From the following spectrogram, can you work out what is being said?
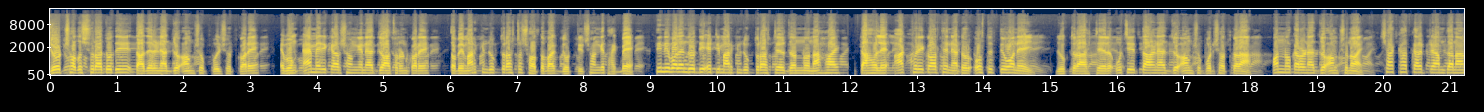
জোট সদস্যরা যদি তাদের ন্যায্য অংশ পরিশোধ করে এবং আমেরিকার সঙ্গে ন্যায্য আচরণ করে, তবে মার্কিন যুক্তরাষ্ট্র শতভাগ জোটটির সঙ্গে থাকবে। তিনি বলেন, যদি এটি মার্কিন যুক্তরাষ্ট্রের জন্য না হয়, তাহলে আক্ষরিক অর্থে ন্যাটোর অস্তিত্বও নেই। যুক্তরাষ্ট্রের উচিত তার ন্যায্য অংশ পরিশোধ করা। অন্য কারও ন্যায্য অংশ নয়। সাক্ষাৎকারে ট্রাম্প জানান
